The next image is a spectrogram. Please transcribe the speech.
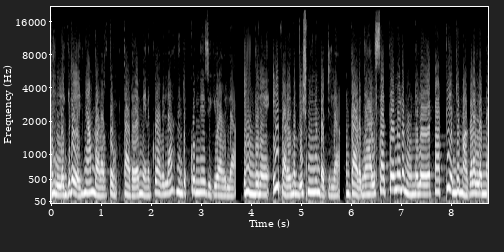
അല്ലെങ്കിലേ ഞാൻ വളർത്തും. തടയാൻ നിനക്കും ആവില്ല നിന്റെ കുഞ്ഞേജിക്കും ആവില്ല. എന്തിനെ? ഈ പറയുന്ന വിഷ്ണുവിനും പറ്റില്ല. തടഞ്ഞാൽ സത്യമ്മയുടെ മുന്നിലെ പപ്പി എന്റെ മകളല്ലെന്ന്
